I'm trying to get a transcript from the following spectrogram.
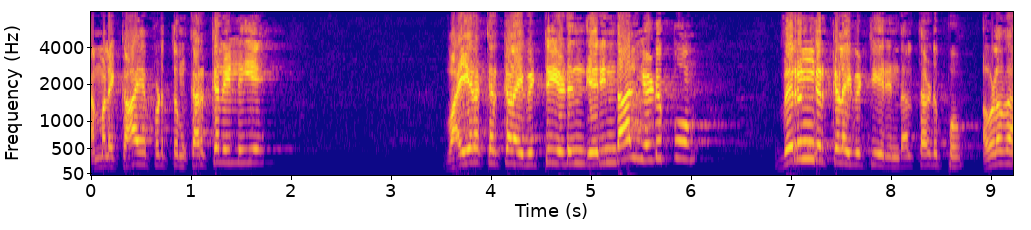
நம்மளை காயப்படுத்தும் கற்கள் இல்லையே. வைரக்கற்களை விட்டு எடுந்து எறிந்தால் எடுப்போம். வெறுங்கற்களை விட்டு எறிந்தால் தடுப்போம். அவ்வளவுதான்.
